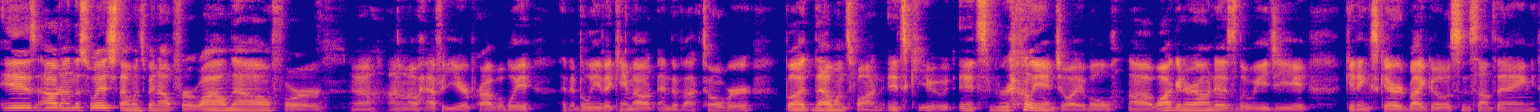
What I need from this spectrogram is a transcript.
is out on the Switch. That one's been out for a while now, for, uh, I don't know, half a year probably. I believe it came out end of October. But that one's fun. It's cute. It's really enjoyable. Uh, walking around as Luigi, getting scared by ghosts and something.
